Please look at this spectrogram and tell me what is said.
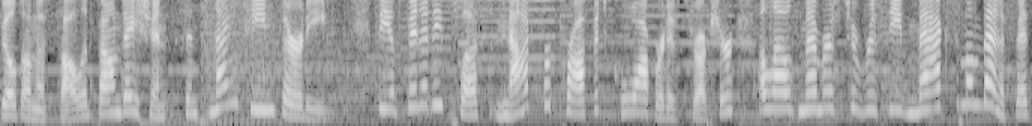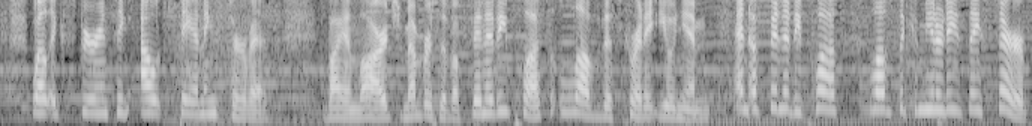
built on a solid foundation since 1930. The Affinity Plus not for profit cooperative structure allows members to receive maximum benefits while experiencing outstanding service. By and large, members of Affinity Plus love this credit union, and Affinity Plus loves the communities they serve serve,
